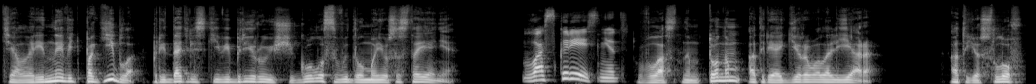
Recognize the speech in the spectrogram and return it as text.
Тиала Рене ведь погибла, предательский вибрирующий голос выдал мое состояние. «Воскреснет!» Властным тоном отреагировала Льяра. От ее слов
